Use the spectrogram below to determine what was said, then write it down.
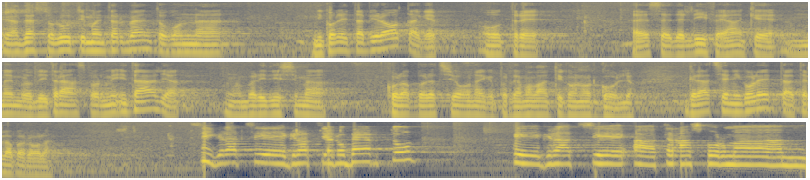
E adesso l'ultimo intervento con eh, Nicoletta Pirotta che oltre a essere dell'IFE è anche un membro di Transform Italia, una validissima collaborazione che portiamo avanti con orgoglio. Grazie Nicoletta, a te la parola. Sì, grazie, grazie a Roberto e grazie a Transform mm,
